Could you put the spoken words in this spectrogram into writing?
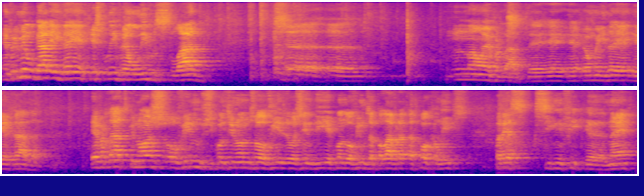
em primeiro lugar, a ideia é que este livro é um livro selado uh, não é verdade. É, é, é uma ideia errada. É verdade que nós ouvimos e continuamos a ouvir hoje em dia, quando ouvimos a palavra Apocalipse, parece que significa né,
